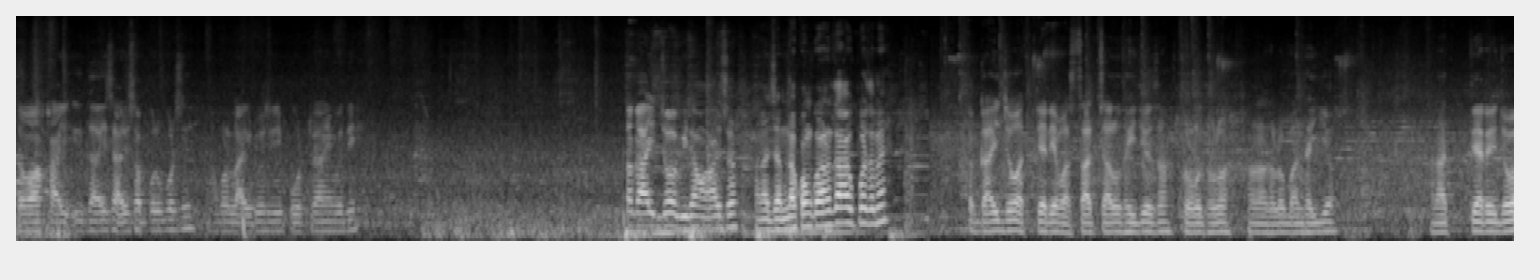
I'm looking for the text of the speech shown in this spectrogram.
દવા ખાઈ ગાય સારી સાફ કરવું પડશે. આપણે લાઈટો છે પોટરાની બધી. તો ગાઈ જો વિરામ આવે છે અને જમના કોમ કરવાનું હતા ઉપર તમે? તો ગાઈ જો અત્યારે વરસાદ ચાલુ થઈ ગયો છે. થોડો થોડો, અને થોડો બંધ થઈ ગયો. અને અત્યારે જો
